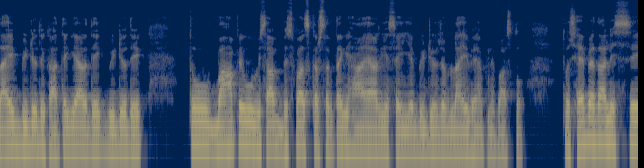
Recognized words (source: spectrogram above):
लाइव वीडियो दिखाते कि यार देख वीडियो देख तो वहाँ पे वो विश्वास कर सकता है कि हाँ यार ये सही है वीडियो जब लाइव है अपने पास तो तो छः पैंतालीस से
